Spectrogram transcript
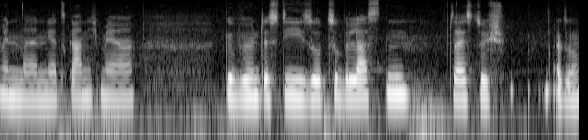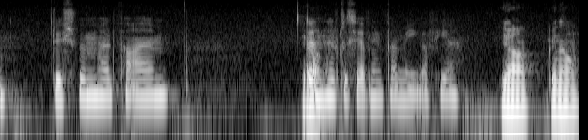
wenn man jetzt gar nicht mehr gewöhnt ist, die so zu belasten, sei es durch, also durch Schwimmen halt vor allem, ja. dann hilft es ja auf jeden Fall mega viel. Ja, genau.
